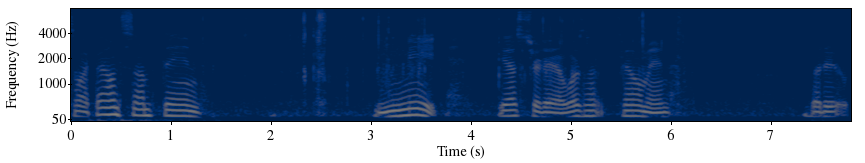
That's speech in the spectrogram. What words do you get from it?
so I found something neat yesterday. I wasn't filming, but it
